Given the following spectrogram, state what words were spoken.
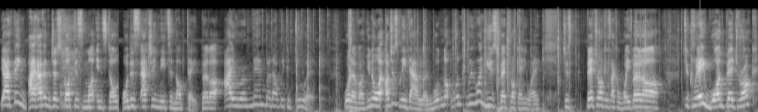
Yeah, I think I haven't just got this mod installed, or this actually needs an update. But uh, I remember that we could do it. Whatever. You know what? I'll just leave that alone. We'll not. We'll, we won't use bedrock anyway. Just bedrock is like a waste. But uh, to create one bedrock,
